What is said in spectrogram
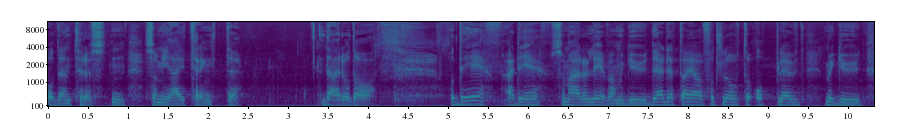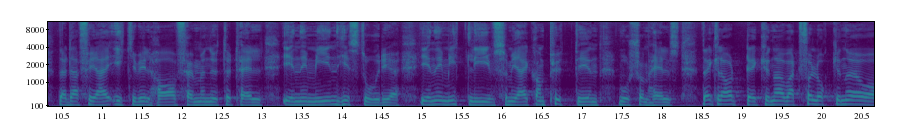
og den trøsten som jeg trengte der og da. Og det er det som er å leve med Gud. Det er dette jeg har fått lov til å oppleve med Gud. Det er derfor jeg ikke vil ha fem minutter til inn i min historie, inn i mitt liv, som jeg kan putte inn hvor som helst. Det er klart, det kunne ha vært forlokkende å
